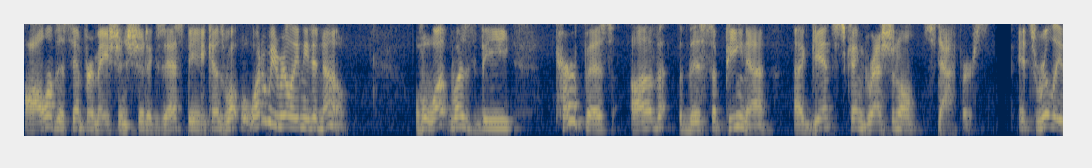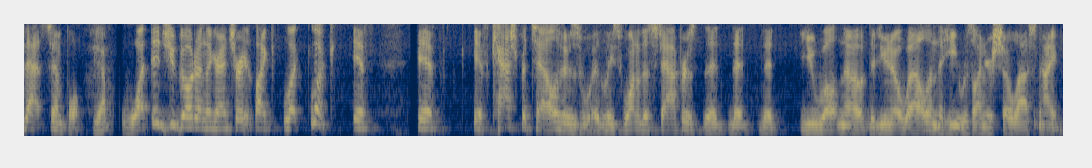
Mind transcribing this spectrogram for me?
all of this information should exist because what what do we really need to know? What was the purpose of the subpoena against congressional staffers? It's really that simple. Yep. What did you go to in the grand jury? Like, look, look. If if if Kash Patel, who's at least one of the staffers that that that you well know that you know well, and that he was on your show last night.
